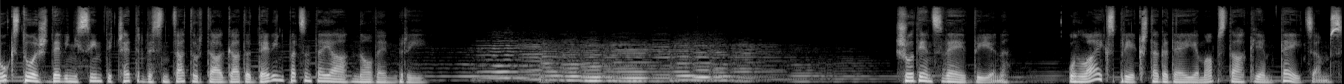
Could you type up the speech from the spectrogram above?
Tūkstoš 944. gada 19. novembrī. Šodien svētdiena, un laiks priekš tagadējiem apstākļiem teicams,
